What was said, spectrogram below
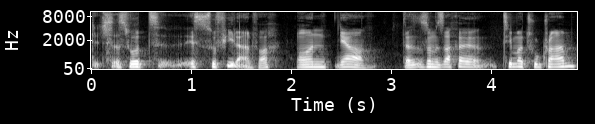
das, das wird, ist zu viel einfach. Und ja, das ist so eine Sache, Thema True Crime.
